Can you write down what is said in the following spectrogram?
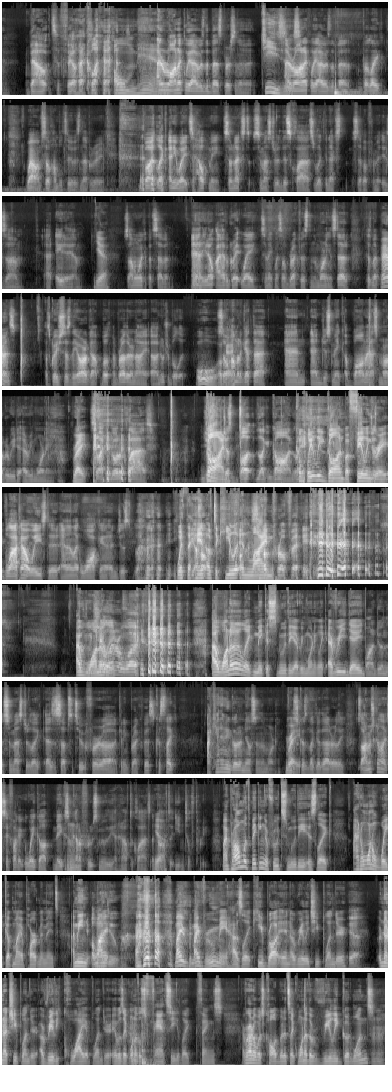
About to fail that class. oh man, Ironically, I was the best person in it. Jesus. Ironically, I was the best. But like, wow, I'm so humble too. Isn't that great? But like, anyway, to help me, so next semester, this class or like the next step up from it is um at 8 a.m. Yeah. So I'm gonna wake up at seven. Yeah. And you know, I have a great way to make myself breakfast in the morning instead, because my parents, as gracious as they are, got both my brother and I uh, NutriBullet. Ooh. Okay. So I'm gonna get that and and just make a bomb ass margarita every morning, right. so I can go to class. Just, Gone. just but like gone, like, Completely gone, but feeling just great. blackout wasted, and then like walk in and just With the Yo, hint of tequila and lime. propane. I wanna like, or what? I wanna like make a smoothie every morning, like every day. want to do in the semester, like as a substitute for uh, getting breakfast, cause like I can't even go to Neilson in the morning, cause, Right. Cause like they're that early, so I'm just gonna like say fuck it, wake up, make some kind of fruit smoothie, and head off to class, and Mm. Yeah. not have to eat until three. My problem with making a fruit smoothie is like I don't want to wake up my apartment mates. I mean, Oh, my I do. my my roommate has like he brought in a really cheap blender. yeah. Or no, not cheap blender, a really quiet blender. It was like one of Mm. those fancy like things. I forgot what it's called, but it's like one of the really good ones. Mm-hmm.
